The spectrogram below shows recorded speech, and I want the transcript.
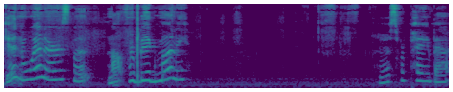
getting winners, but not for big money. Just for payback.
